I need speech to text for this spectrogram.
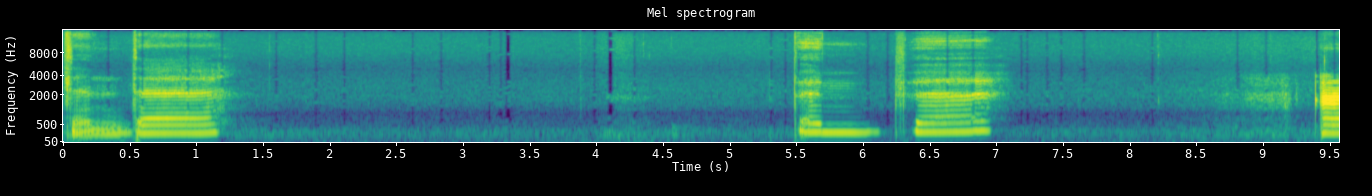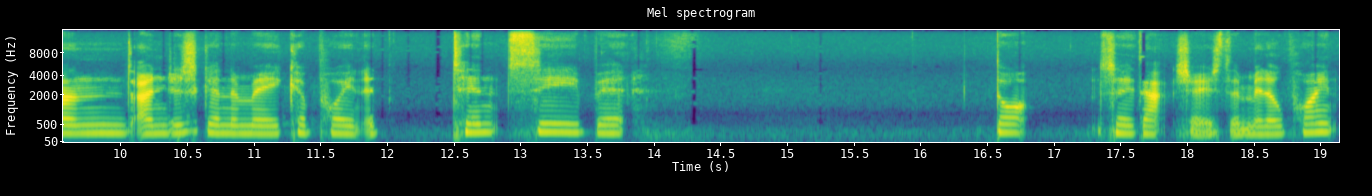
then there, then there. And I'm just gonna make a point a tinsy bit dot so that shows the middle point.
